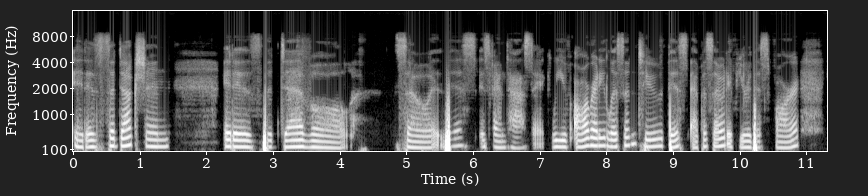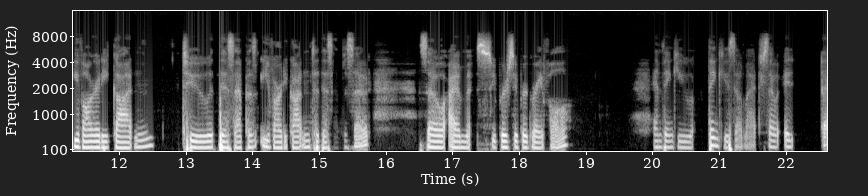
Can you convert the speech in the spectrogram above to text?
It is seduction. It is the devil. So, this is fantastic. We've already listened to this episode. If you're this far, you've already gotten to this episode. You've already gotten to this episode. So, I'm super, super grateful. And thank you. Thank you so much. So, it, uh,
